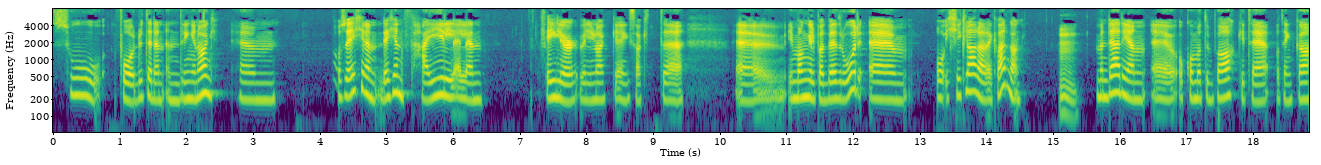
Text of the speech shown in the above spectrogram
så får du til den endringen òg. og så er ikke den, det er ikke en feil eller en failure, ville nok jeg sagt, uh, uh, i mangel på et bedre ord, å ikke klare det hver gang. Mm. Men der igjen eh, å komme tilbake til å tenke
